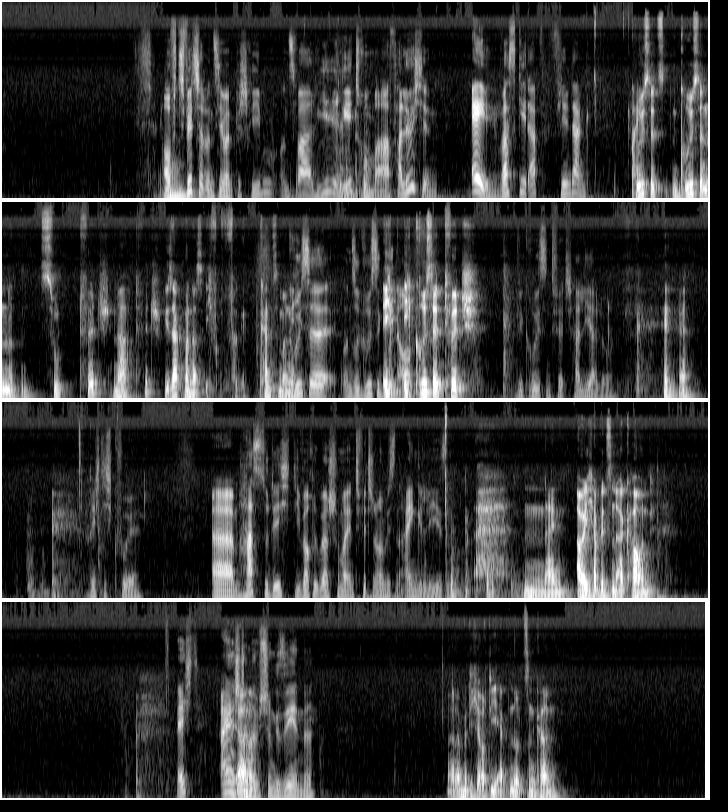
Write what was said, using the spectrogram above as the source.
Auf. Twitch hat uns jemand geschrieben, und zwar Real Retromar. Hallöchen. Ey, was geht ab? Vielen Dank. Hi. Grüße, Grüße zu Twitch, nach Twitch. Wie sagt man das? Ich kann es immer nicht. Grüße, unsere Grüße gehen Ich, auf. ich grüße Twitch. Wir grüßen Twitch. Hallihallo. Richtig cool. Ähm, hast du dich die Woche über schon mal in Twitch noch ein bisschen eingelesen? Nein, aber ich habe jetzt einen Account. Echt? Ah ja, Ja. stimmt, habe ich schon gesehen, ne? Ja, damit ich auch die App nutzen kann.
